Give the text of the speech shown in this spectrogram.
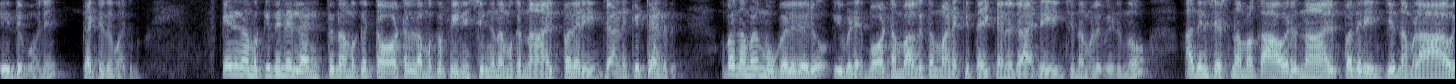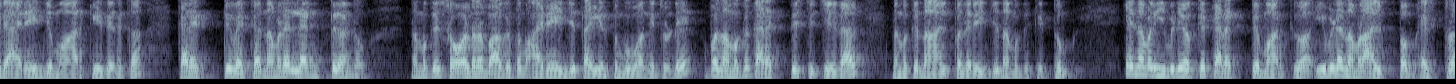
ഇതുപോലെ കട്ട് ചെയ്ത് മാറ്റുന്നു. ഇനി നമുക്ക് ഇതിന്റെ ലെങ്ത്ത് നമുക്ക് ടോട്ടൽ നമുക്ക് ഫിനിഷിങ് നമുക്ക് നാൽപ്പതര ഇഞ്ചാണ് കിട്ടേണ്ടത്. അപ്പോൾ നമ്മൾ മുകളിലൊരു ഇവിടെ ബോട്ടം ഭാഗത്ത് മടക്കി തയ്ക്കാൻ ഒരു അര ഇഞ്ച് നമ്മൾ വിടുന്നു. അതിനുശേഷം നമുക്ക് ആ ഒരു നാൽപ്പതര ഇഞ്ച് നമ്മൾ ആ ഒരു അര ഇഞ്ച് മാർക്ക് ചെയ്തെടുക്കുക. കറക്റ്റ് വെച്ചാൽ നമ്മുടെ ലെങ്ത്ത് കണ്ടോ? നമുക്ക് ഷോൾഡർ ഭാഗത്തും അര ഇഞ്ച് തയ്യൽ തുമ്പ് വന്നിട്ടുണ്ട്. അപ്പോൾ നമുക്ക് കറക്റ്റ് സ്റ്റിച്ച് ചെയ്താൽ നമുക്ക് നാൽപ്പതര ഇഞ്ച് നമുക്ക് കിട്ടും. നമ്മൾ ഇവിടെയൊക്കെ കറക്റ്റ് മാർക്കുക ഇവിടെ നമ്മൾ അല്പം എക്സ്ട്രാ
